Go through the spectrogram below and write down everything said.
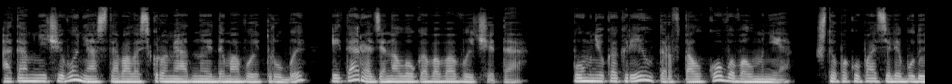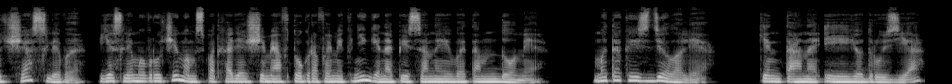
а там ничего не оставалось, кроме одной дымовой трубы, и та ради налогового вычета. Помню, как риэлтор втолковывал мне, что покупатели будут счастливы, если мы вручим им с подходящими автографами книги, написанные в этом доме. Мы так и сделали. Кентана и ее друзья,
